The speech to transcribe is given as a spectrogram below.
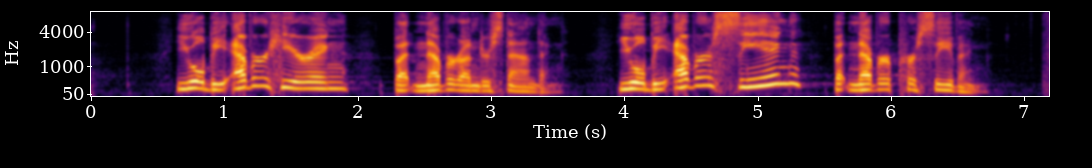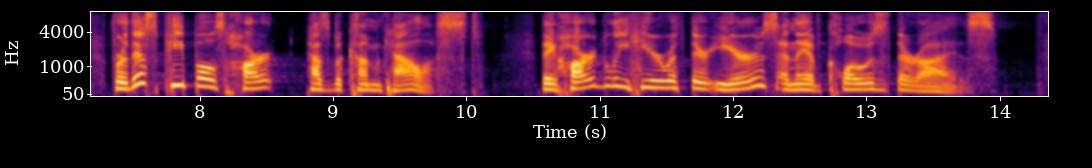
You will be ever hearing, but never understanding. You will be ever seeing, but never perceiving. For this people's heart has become calloused. They hardly hear with their ears, and they have closed their eyes.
